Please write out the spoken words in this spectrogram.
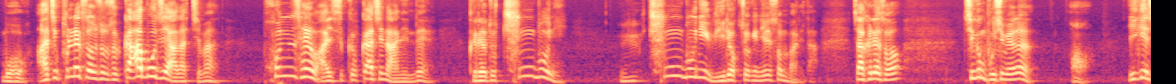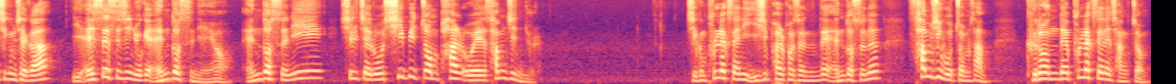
뭐, 아직 플렉센 선수를 까보지 않았지만, 폰세 와이스급까지는 아닌데, 그래도 충분히, 위- 충분히 위력적인 1선발이다. 자, 그래서 지금 보시면은, 어, 이게 지금 제가 이 SSG는 요게 앤더슨이에요. 앤더슨이 실제로 12.85의 삼진율. 지금 플렉센이 28%인데 앤더슨은 35.3. 그런데 플렉센의 장점.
